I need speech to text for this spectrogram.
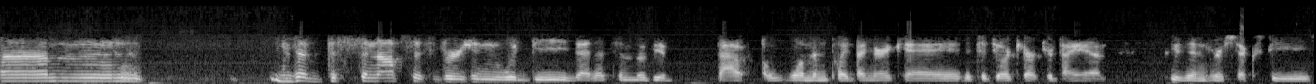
Um, the, the synopsis version would be that it's a movie about a woman played by Mary Kay, the titular character Diane, who's in her 60s,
